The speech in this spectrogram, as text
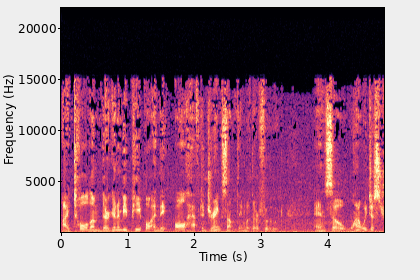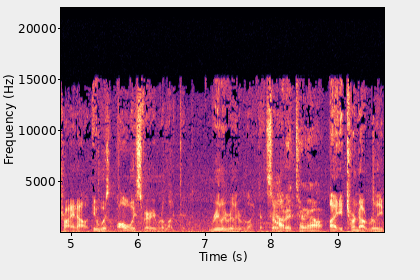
I told them they're going to be people, and they all have to drink something with their food. And so why don't we just try it out? It was always very reluctant, really, really reluctant. So How did it turn out? uh, it turned out really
